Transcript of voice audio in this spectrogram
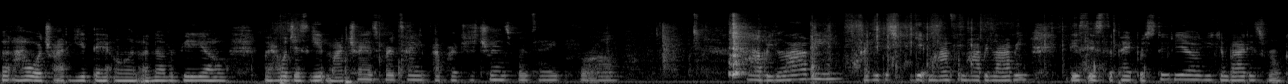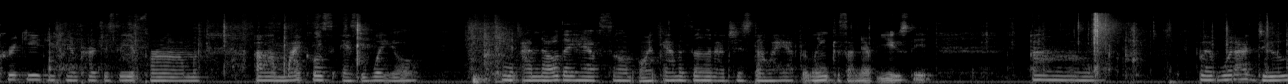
but I will try to get that on another video. But I will just get my transfer tape. I purchased transfer tape from Hobby Lobby. I get this, get mine from Hobby Lobby. This is the Paper Studio. You can buy this from Cricut. You can purchase it from um, Michaels as well. And I know they have some on Amazon. I just don't have the link because I never used it. Um, but what I do,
